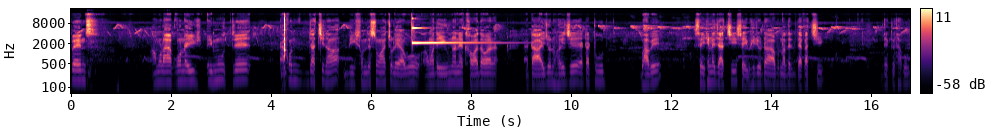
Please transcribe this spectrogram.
ফ্রেন্ডস আমরা এখন এই এই মুহূর্তে এখন যাচ্ছি না সন্ধ্যের সময় চলে যাব। আমাদের ইউনিয়নে খাওয়া দাওয়ার একটা আয়োজন হয়েছে, একটা ট্যুর ভাবে। সেইখানে যাচ্ছি, সেই ভিডিওটা আপনাদের দেখাচ্ছি। দেখতে থাকুন।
